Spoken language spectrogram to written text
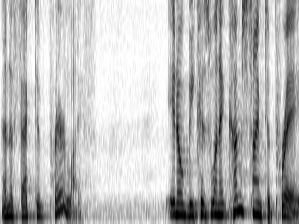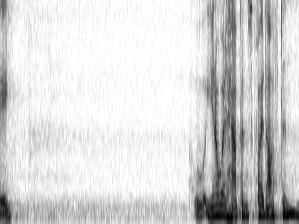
an effective prayer life. You know, because when it comes time to pray, you know what happens quite often?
